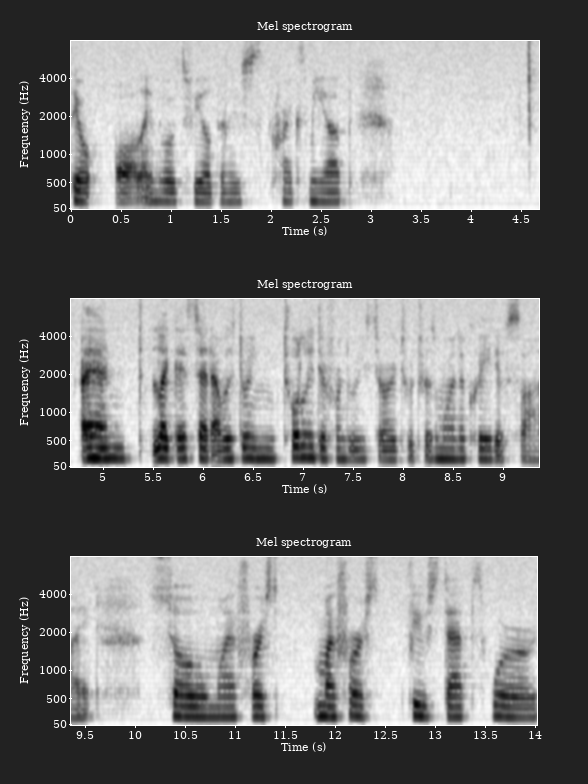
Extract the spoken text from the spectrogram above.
they're all in those fields, and it just cracks me up. And like I said, I was doing totally different research, which was more on the creative side. So my first my first few steps were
